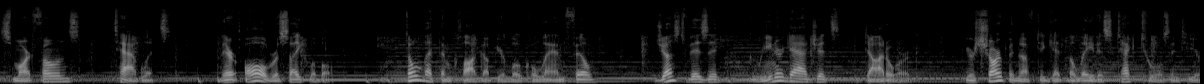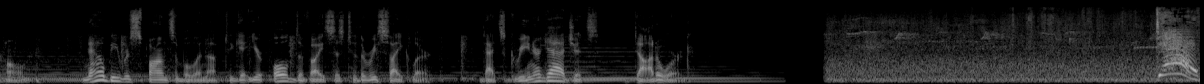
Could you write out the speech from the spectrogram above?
smartphones, tablets, they're all recyclable. Don't let them clog up your local landfill. Just visit greenergadgets.org. You're sharp enough to get the latest tech tools into your home. Now be responsible enough to get your old devices to the recycler. That's greenergadgets.org. Dad!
